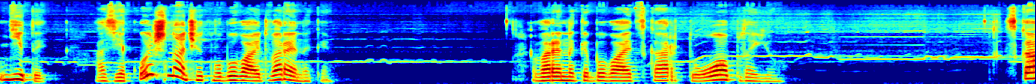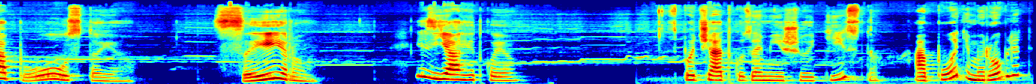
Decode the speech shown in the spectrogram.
Діти, а з якою ж начинкою бувають вареники? Вареники бувають з картоплею, з капустою, з сиром і з ягідкою. Спочатку замішують тісто, а потім роблять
